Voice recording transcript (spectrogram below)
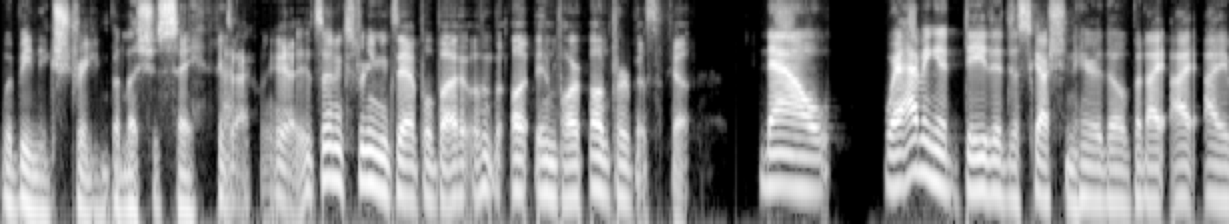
would be an extreme, but let's just say exactly. Yeah, it's an extreme example, but in part on purpose. Yeah. Now we're having a data discussion here, though, but I I I,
